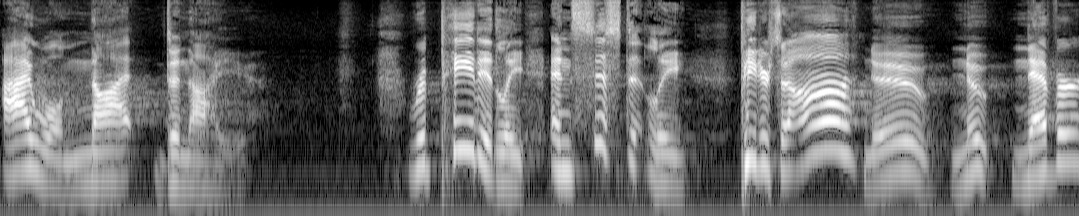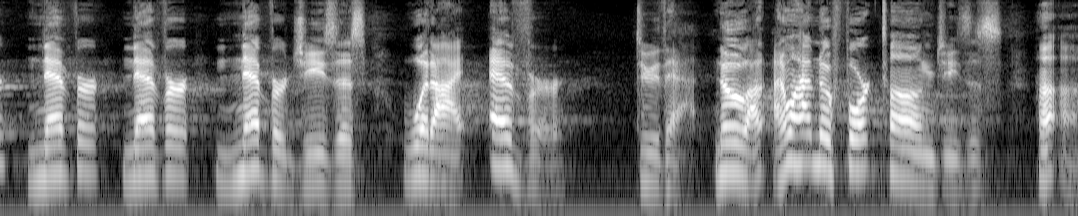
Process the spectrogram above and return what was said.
I will not deny you. Repeatedly, insistently, Peter said, Ah, no, no, never, never, never, never, Jesus, would I ever do that. No, I, don't have no forked tongue, Jesus. Uh uh-uh. uh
